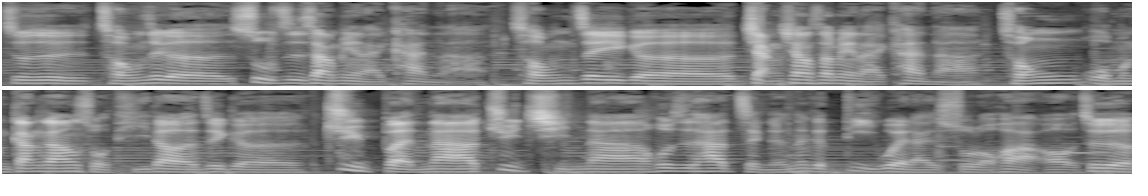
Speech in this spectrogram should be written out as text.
就是从这个数字上面来看啊，从这个奖项上面来看啊，从我们刚刚所提到的这个剧本啊、剧情啊，或是它整个那个地位来说的话，哦，这个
